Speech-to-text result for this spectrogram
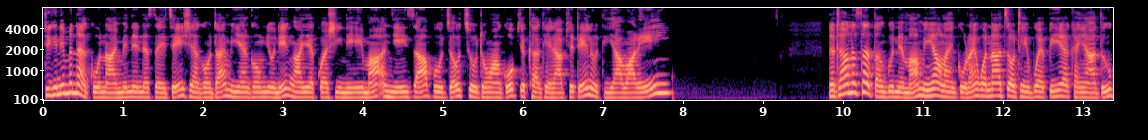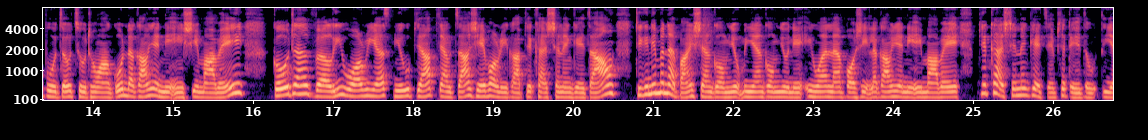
ဒီကနေ့မနက်9:30မိနစ်20ချိန်ရန်ကုန်တိုင်းမရန်ကုန်မြို့နယ်9ရက်ကွက်ရှိနေအိမ်မှာအငိမ့်စားဗိုလ်ချုပ်ချိုတုံအောင်ကိုပြစ်ခတ်ခဲ့တာဖြစ်တယ်လို့သိရပါတယ်။2023ခုနှစ်မှာမင်းအောင်လှိုင်ကိုယ်တိုင်ဝနကြော်ထင်ပွဲပေးရခံရသူဗိုလ်ချုပ်ချိုထုံအောင်ကို၎င်းရဲ့နေအိမ်ရှိမှာပဲ Golden Valley Warriors မျိုးပြပြောက်ကြားရဲဘော်တွေကပြစ်ခတ်ရှင်းလင်းခဲ့ကြောင်းဒီကနေ့မနက်ပိုင်းရှန်ကုန်မြို့မယန်ကုန်မြို့နယ်အေဝမ်လန်ပေါ်ရှိ၎င်းရဲ့နေအိမ်မှာပဲပြစ်ခတ်ရှင်းလင်းခဲ့ခြင်းဖြစ်တယ်လို့သိရ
